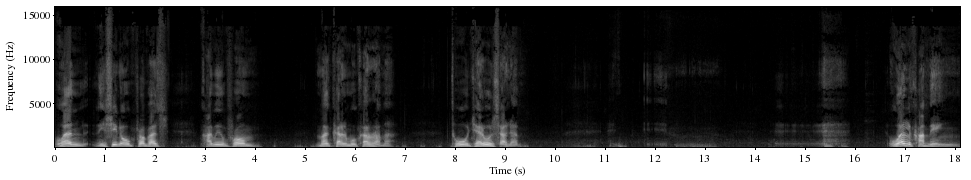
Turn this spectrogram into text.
when the sin of prophets coming from Makkah al-Mukarramah to Jerusalem, welcoming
